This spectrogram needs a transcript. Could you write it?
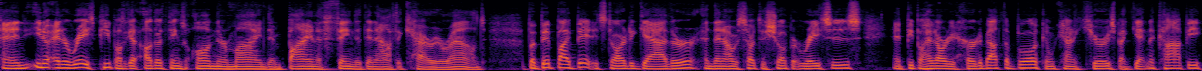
And you know, at a race, people have got other things on their mind than buying a thing that they now have to carry around. But bit by bit, it started to gather, and then I would start to show up at races, and people had already heard about the book and were kind of curious about getting a copy.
